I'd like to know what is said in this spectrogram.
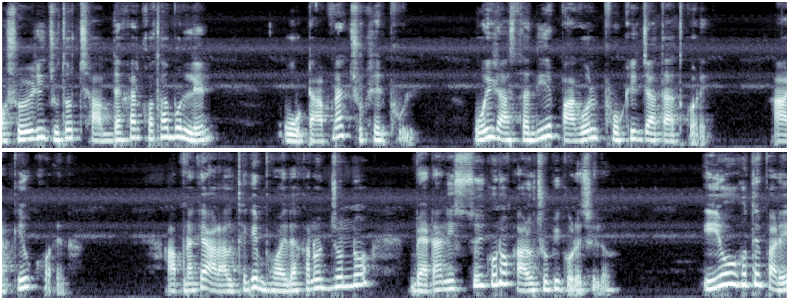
অশরীরী জুতোর ছাপ দেখার কথা বললেন, ওটা আপনার চোখের ভুল। ওই রাস্তা দিয়ে পাগল ফকির যাতায়াত করে, আর কেউ করে না। আপনাকে আড়াল থেকে ভয় দেখানোর জন্য ব্যাটা নিশ্চয়ই কোনো কারুচুপি করেছিল। এও হতে পারে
